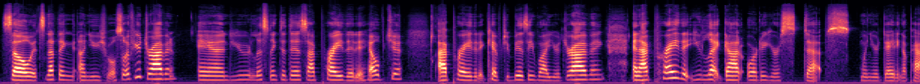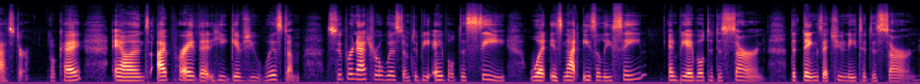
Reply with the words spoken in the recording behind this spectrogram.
So it's nothing unusual. So if you're driving and you're listening to this, I pray that it helped you. I pray that it kept you busy while you're driving. And I pray that you let God order your steps when you're dating a pastor. Okay? And I pray that He gives you wisdom, supernatural wisdom, to be able to see what is not easily seen and be able to discern the things that you need to discern.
